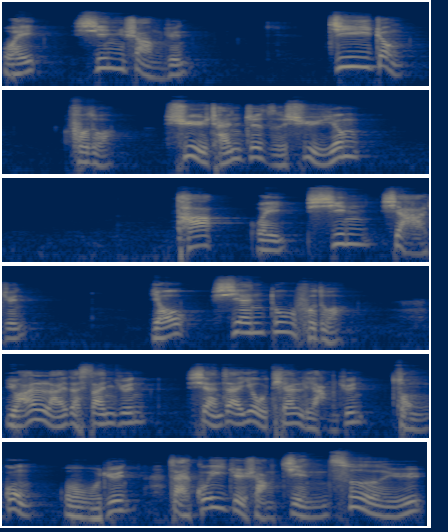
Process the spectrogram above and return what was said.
为新上军，姬正辅佐，旭臣之子旭英，他。为新下军，由先都辅佐。原来的三军，现在又添两军，总共五军，在规制上仅次于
